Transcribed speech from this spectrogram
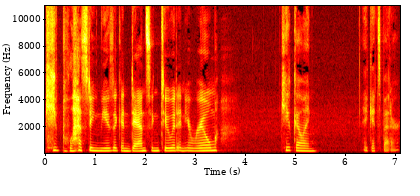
Keep blasting music and dancing to it in your room. Keep going. It gets better.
